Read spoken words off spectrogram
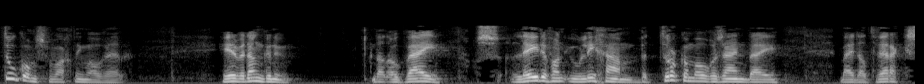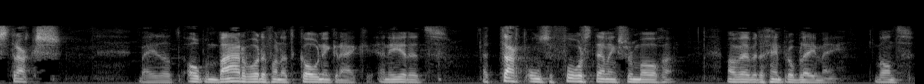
toekomstverwachting mogen hebben. Heer, we danken u dat ook wij als leden van uw lichaam betrokken mogen zijn bij, bij dat werk straks. Bij dat openbaar worden van het koninkrijk. En Heer, het, het tart onze voorstellingsvermogen. Maar we hebben er geen probleem mee. Want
